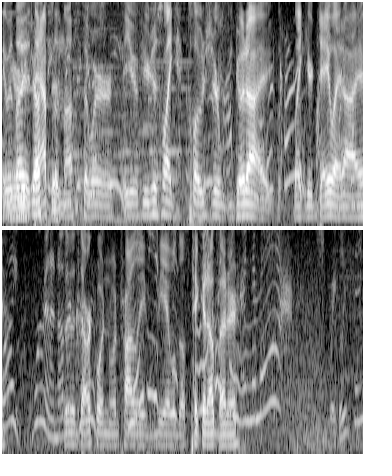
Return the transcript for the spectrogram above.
it would You're like adapt enough to where you, if you just like close your good eye, like your daylight eye, We're another the dark one would probably Maybe be able to pick it up better. squiggler in the map. squiggly thing.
